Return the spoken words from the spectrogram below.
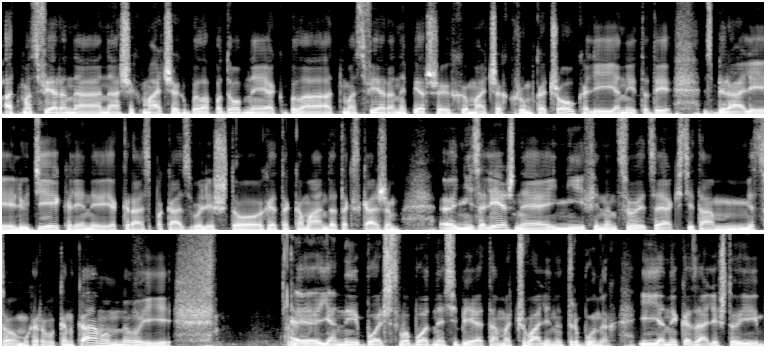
атмасфера на наших матчах была падобная як была атмасфера на першых матчах крумкачоў калі яны тады збіралі людзей калі яны якраз показывалі што гэта команда так скажем незалежная не фінансуецца яксьці там мясцовым гарвыканкамам ну і яны больш свабодна сябе там адчувалі на трыбунах. І яны казалі што і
